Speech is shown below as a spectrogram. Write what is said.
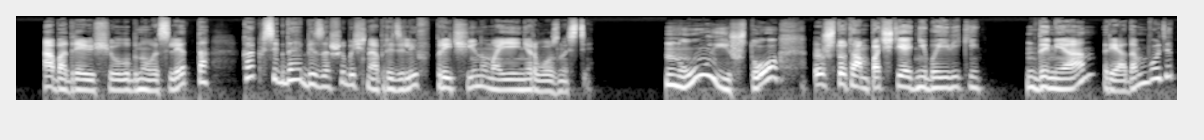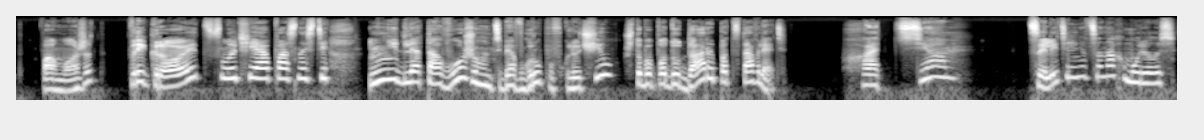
— ободряюще улыбнулась Летта, как всегда безошибочно определив причину моей нервозности. «Ну и что, что там почти одни боевики? Демиан рядом будет, поможет, прикроет в случае опасности. Не для того же он тебя в группу включил, чтобы под удары подставлять. Хотя... Целительница нахмурилась,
